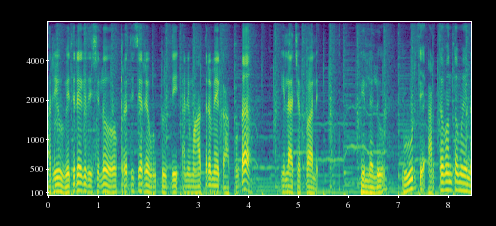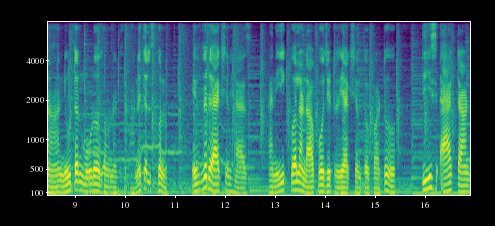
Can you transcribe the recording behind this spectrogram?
మరియు వ్యతిరేక దిశలో ప్రతిచర్య ఉంటుంది అని మాత్రమే కాకుండా ఇలా చెప్పాలి. పిల్లలు పూర్తి అర్థవంతమైన న్యూటన్ మూడో గమన నియమాన్ని తెలుసుకున్నాం. Every action has an equal and opposite రియాక్షన్తో పాటు these act on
